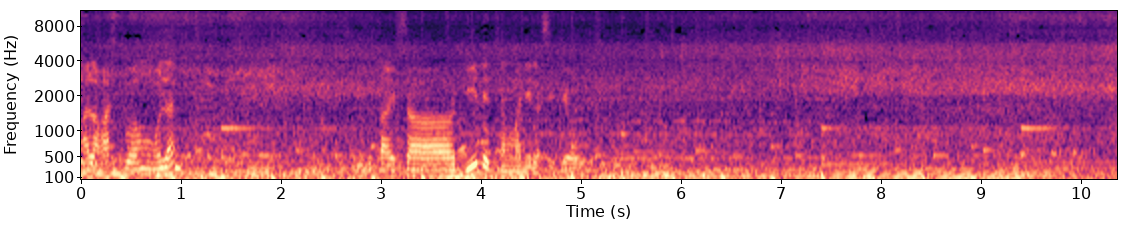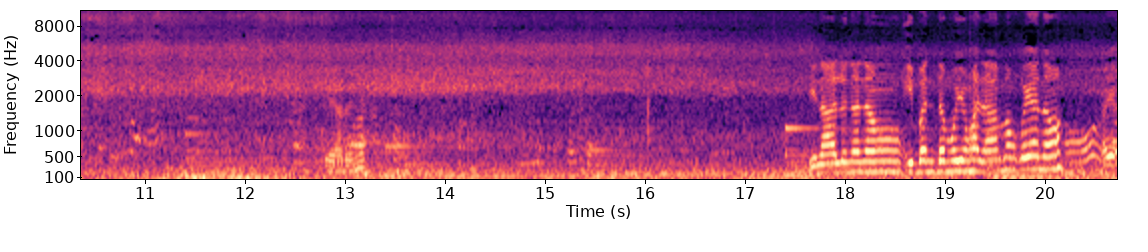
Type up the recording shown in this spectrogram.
malakas po ang ulan. Dito tayo sa gilid ng Manila City Hall. Kaya rin eh. Tinalo na ng ibanda mo yung halaman ko yan, no? Oo, Kaya,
